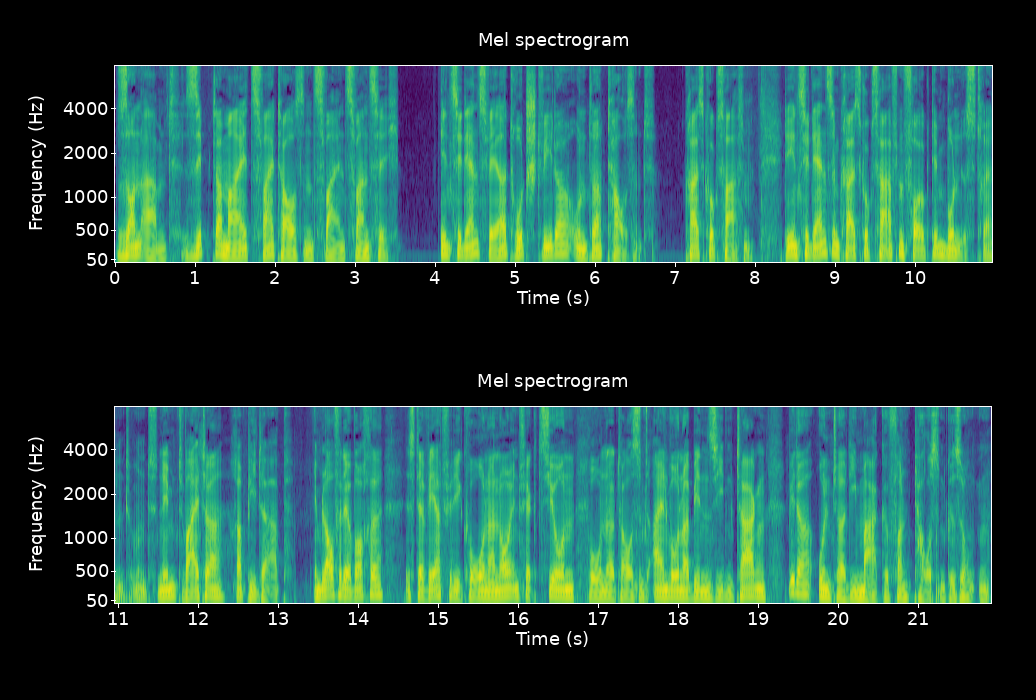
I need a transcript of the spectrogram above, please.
Sonnabend, 7. Mai 2022. Inzidenzwert rutscht wieder unter 1000. Kreis Cuxhaven. Die Inzidenz im Kreis Cuxhaven folgt dem Bundestrend und nimmt weiter rapide ab. Im Laufe der Woche ist der Wert für die Corona-Neuinfektion pro 100.000 Einwohner binnen sieben Tagen wieder unter die Marke von 1000 gesunken.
